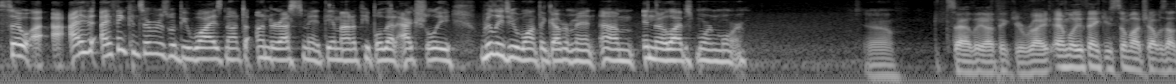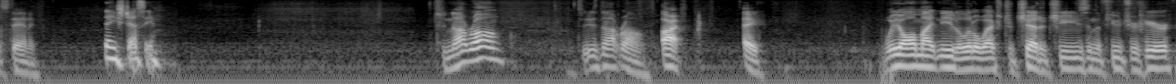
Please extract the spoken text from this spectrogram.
So I, I, I think conservatives would be wise not to underestimate the amount of people that actually really do want the government um, in their lives more and more. Yeah. Sadly, I think you're right. Emily, thank you so much. That was outstanding. Thanks, Jesse. She's not wrong. She's not wrong. All right. Hey, we all might need a little extra cheddar cheese in the future here.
